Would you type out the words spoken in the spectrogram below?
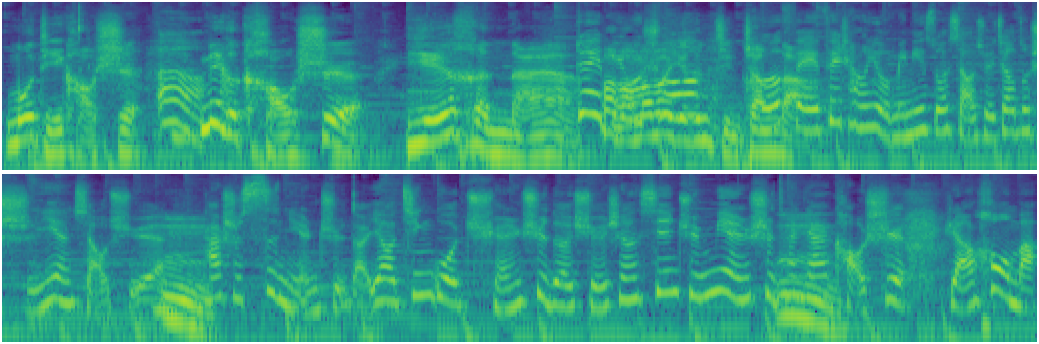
摸底考试，嗯。那个考试也很难啊，对，爸爸妈妈也很紧张的。合肥非常有名的一所小学叫做实验小学，嗯。它是四年制的，要经过全市的学生先去面试参加考试，然后嘛，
